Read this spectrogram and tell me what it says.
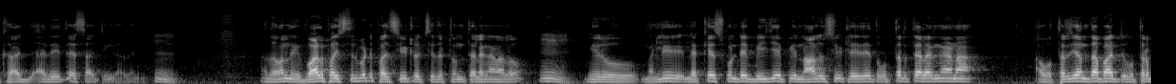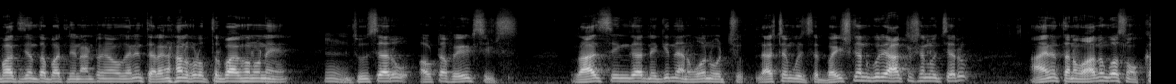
కా- అదైతే సాధ్యం కాదండి. అందువల్ల ఇవాళ పరిస్థితులు బట్టి పది సీట్లు వచ్చేటట్టు ఉంది తెలంగాణలో మీరు మళ్ళీ లెక్కేసుకుంటే బీజేపీ నాలుగు సీట్లు ఏదైతే ఉత్తర తెలంగాణ ఆ ఉత్తర జనతా పార్టీ ఉత్తర భారతీయ జనతా పార్టీ నేను అంటామేమో కానీ తెలంగాణలో కూడా ఉత్తర భాగంలోనే చూశారు out of eight seats Raj Singh garu నెగ్గింది ఆయన ఓన్ వచ్చు. లాస్ట్ టైం వచ్చారు బహిష్కరణ గురి ఆకర్షణలు వచ్చారు. ఆయన తన వాదం కోసం ఒక్క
